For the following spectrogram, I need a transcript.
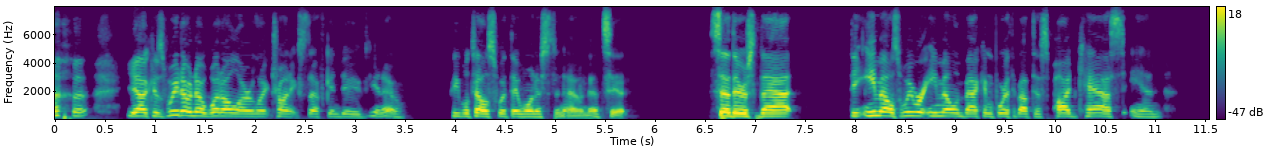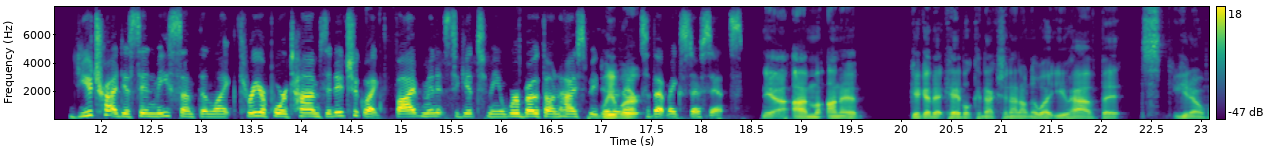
yeah, because we don't know what all our electronic stuff can do. You know, people tell us what they want us to know, and that's it. So there's that. The emails we were emailing back and forth about this podcast, and you tried to send me something like three or four times, and it took like five minutes to get to me. And we're both on high speed We internet, were- so that makes no sense. Yeah, I'm on a gigabit cable connection. I don't know what you have, but you know,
